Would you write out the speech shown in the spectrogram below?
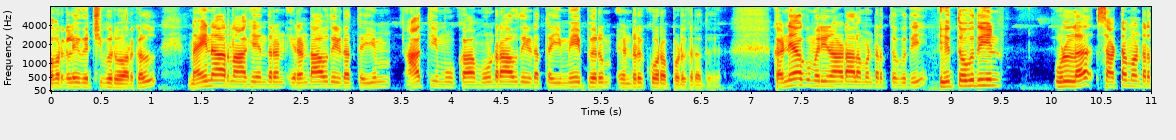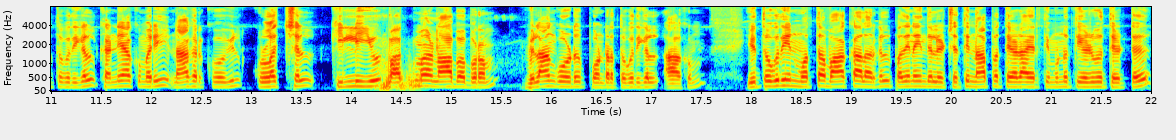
அவர்களே வெற்றி பெறுவார்கள். நயினார் நாகேந்திரன் இரண்டாவது இடத்தையும் அதிமுக மூன்றாவது இடத்தையுமே பெறும் என்று கூறப்படுகிறது. கன்னியாகுமரி நாடாளுமன்ற தொகுதி இத்தொகுதியின் உள்ள சட்டமன்ற தொகுதிகள் கன்னியாகுமரி நாகர்கோவில் குளச்சல் கிள்ளியூர் பத்மநாபபுரம் விலாங்கோடு போன்ற தொகுதிகள் ஆகும். இத்தொகுதியின் மொத்த வாக்காளர்கள் பதினைந்து லட்சத்தி நாற்பத்தேழாயிரத்தி முந்நூற்றி எழுபத்தெட்டு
